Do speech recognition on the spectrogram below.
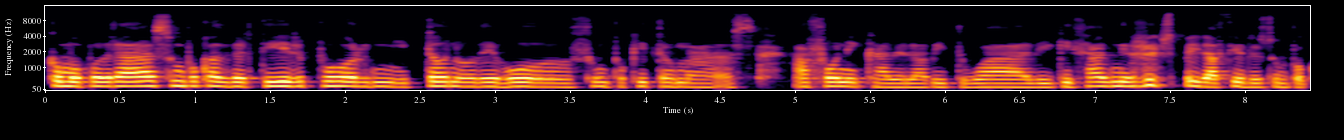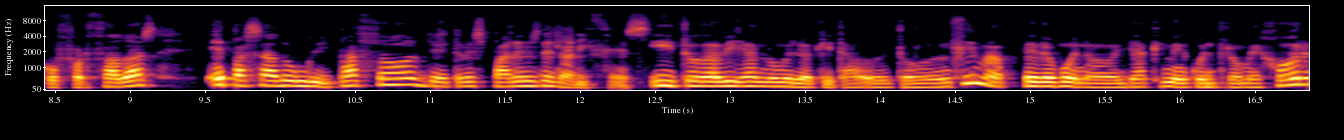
Como podrás un poco advertir por mi tono de voz un poquito más afónica de lo habitual y quizás mis respiraciones un poco forzadas, he pasado un gripazo de tres pares de narices y todavía no me lo he quitado de todo encima, pero bueno, ya que me encuentro mejor,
